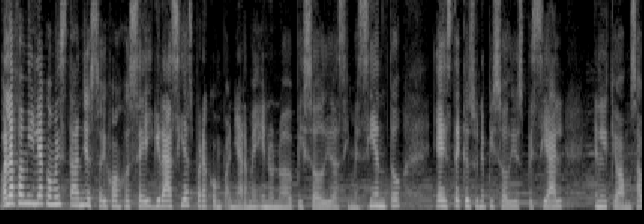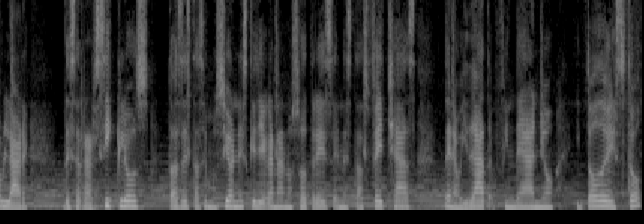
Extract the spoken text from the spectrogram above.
Hola familia, ¿cómo están? Yo soy Juan José y gracias por acompañarme en un nuevo episodio de Así me siento. Este que es un episodio especial en el que vamos a hablar de cerrar ciclos, todas estas emociones que llegan a nosotros en estas fechas de Navidad, fin de año y todo esto.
